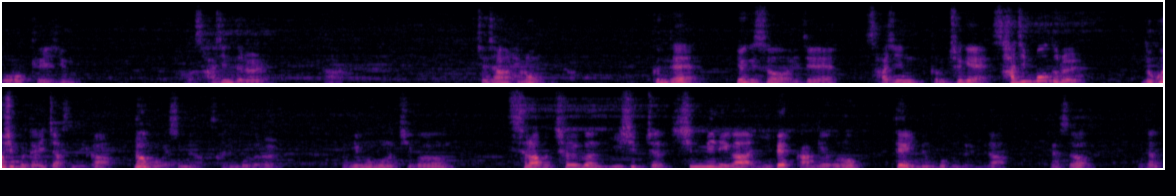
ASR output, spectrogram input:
이렇게 지금 어, 사진들을 다 제작을 해 놓은 겁니다. 근데 여기서 이제 사진 검측에 사진 보드를 넣고 싶을 때가 있지 않습니까? 넣어 보겠습니다. 사진 보드를. 이 부분은 지금 슬라브 철근 20전 10mm가 200 가격으로 되어 있는 부분들입니다. 그래서 일단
